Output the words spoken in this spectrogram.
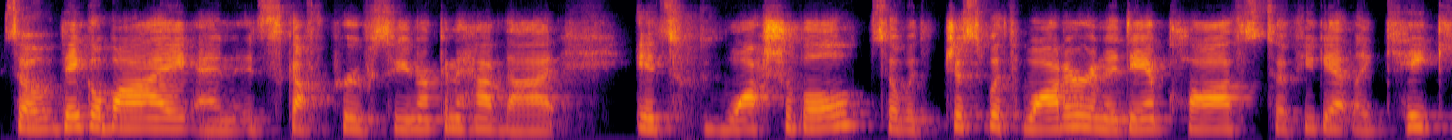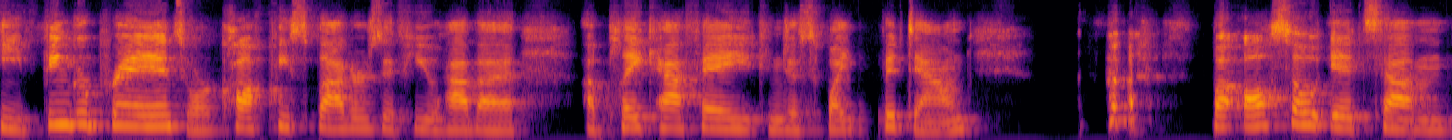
So they go by and it's scuff proof so you're not going to have that. It's washable so with just with water and a damp cloth. So if you get like cakey fingerprints or coffee splatters if you have a, a play cafe you can just wipe it down but also it's um,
